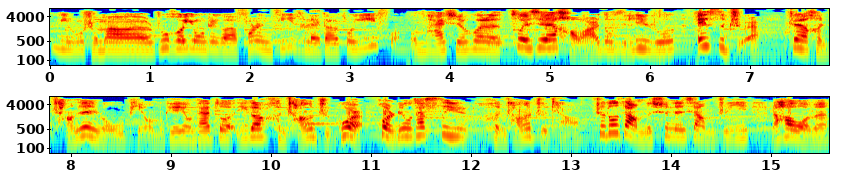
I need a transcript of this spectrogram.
例如什么如何用这个缝纫机之类的做衣服，我们还学会了做一些好玩的东西，例如 A4 纸。这样很常见一种物品，我们可以用它做一个很长的纸棍儿，或者用它撕一很长的纸条，这都在我们的训练项目之一。然后我们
